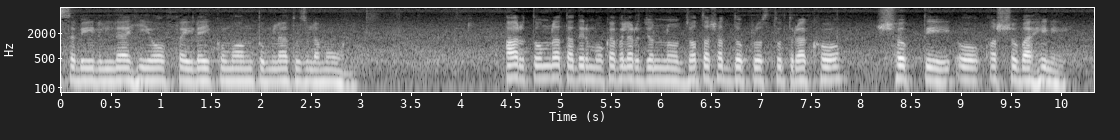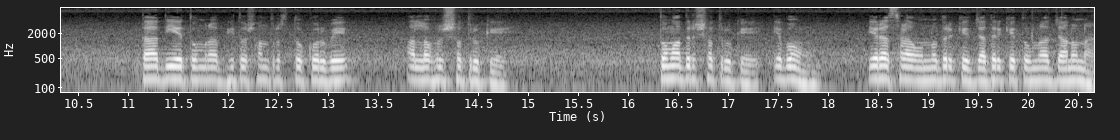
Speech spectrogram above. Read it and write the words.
সাবিলিল্লাহি ইউওয়াফা ইলাইকুম ওয়া আনতুম লা তুজলামুন আর তোমরা তাদের মোকাবেলার জন্য যথাসাধ্য প্রস্তুত রাখো শক্তি ও অশ্ববাহিনী। তা দিয়ে তোমরা ভীত সন্ত্রস্ত করবে আল্লাহর শত্রুকে, তোমাদের শত্রুকে, এবং এরা ছাড়া অন্যদেরকে যাদেরকে তোমরা জানো না,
